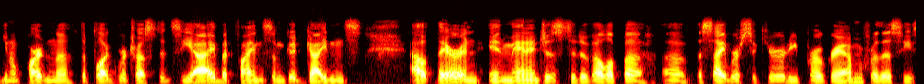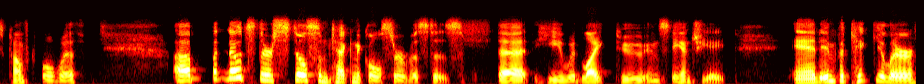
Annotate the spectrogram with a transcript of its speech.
you know, pardon the the plug for Trusted CI, but finds some good guidance out there and, and manages to develop a, a, a cybersecurity program for this he's comfortable with. Uh, but notes there's still some technical services that he would like to instantiate. And in particular,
